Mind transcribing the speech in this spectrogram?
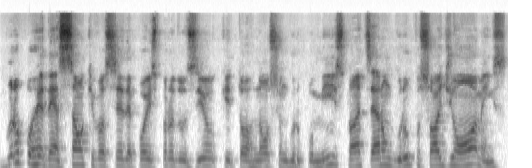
Grupo Redenção que você depois produziu, que tornou-se um grupo misto. Antes era um grupo só de homens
